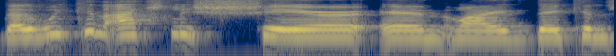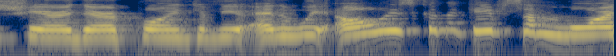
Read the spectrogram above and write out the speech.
that we can actually share and like they can share their point of view. And we're always going to give some more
